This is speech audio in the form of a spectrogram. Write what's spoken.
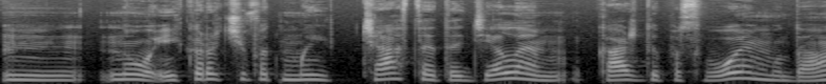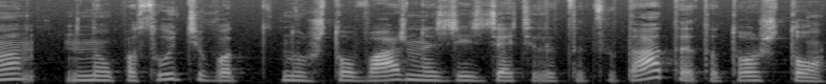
ну, и, короче, вот мы часто это делаем, каждый по-своему, да, но по сути вот, ну, что важно здесь взять из этой цитаты, это то, что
